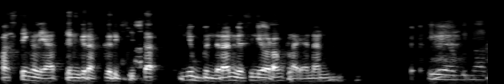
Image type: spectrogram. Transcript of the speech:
pasti ngeliatin gerak-gerik kita. Ini beneran gak sih ini orang pelayanan? iya benar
